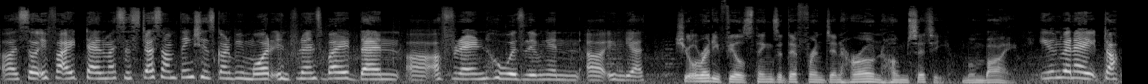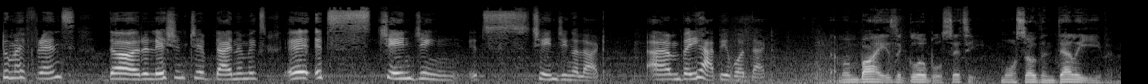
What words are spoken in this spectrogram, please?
Uh, so if I tell my sister something, she's going to be more influenced by it than uh, a friend who is living in uh, India. She already feels things are different in her own home city, Mumbai. Even when I talk to my friends, the relationship dynamics, it, it's changing. It's changing a lot. I'm very happy about that. Now, Mumbai is a global city, more so than Delhi even.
